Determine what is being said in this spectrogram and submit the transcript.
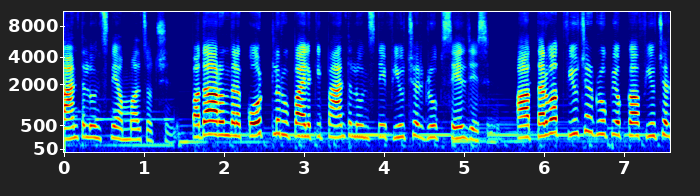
ప్యాంటలూన్స్ని అమ్మాల్సి వచ్చింది పదహారు వందల కోట్ల రూపాయలకి ప్యాంటలూన్స్ని ఫ్యూచర్ గ్రూప్ సేల్ చేసింది. ఆ తర్వాత ఫ్యూచర్ గ్రూప్ యొక్క ఫ్యూచర్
